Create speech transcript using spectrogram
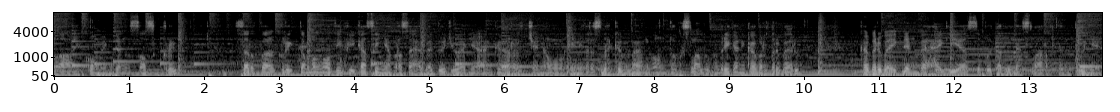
like, comment, dan subscribe serta klik tombol notifikasinya persahabat tujuannya agar channel ini terus berkembang untuk selalu memberikan kabar terbaru, kabar baik dan bahagia seputar Leslar tentunya.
